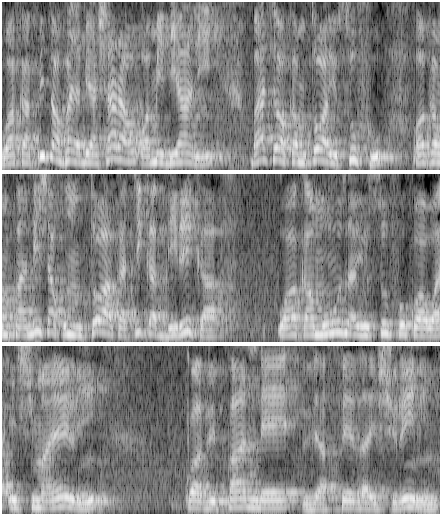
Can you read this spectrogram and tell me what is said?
wakapita wafanya biashara wa Midiani basi wakamtoa Yusufu wakampandisha kumtoa katika birika wakamuuza Yusufu kwa Waishmaeli kwa vipande vya fedha ishirini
